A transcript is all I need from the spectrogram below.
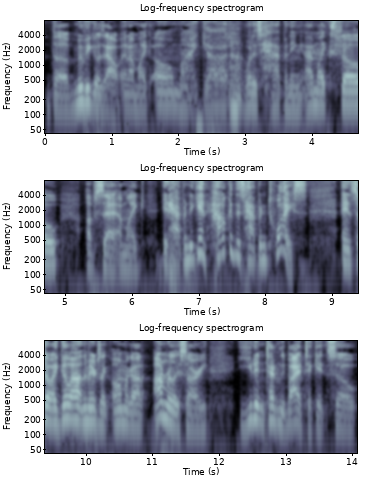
the movie goes out and I'm like, "Oh my god, uh-huh. what is happening?" I'm like so upset. I'm like, "It happened again. How could this happen twice?" And so I go out and the manager's like, "Oh my god, I'm really sorry. You didn't technically buy a ticket, so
